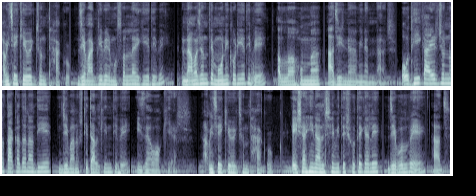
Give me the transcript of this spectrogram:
আমি চাই কেউ একজন থাকুক, যে মাগরিবের মুসল্লায় গিয়ে দেবে নামাজান্তে মনে করিয়ে দেবে আল্লাহ হুম্মা আজির না মিনান্নার অধিক আয়ের জন্য তাকাদা না দিয়ে যে মানুষটি তালকিন দিবে, ইজা ওয়াকিয়ার। আমি চাই কেউ একজন থাকুক। এশাহীন আলসেমিতে শুতে গেলে যে বলবে, আজ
